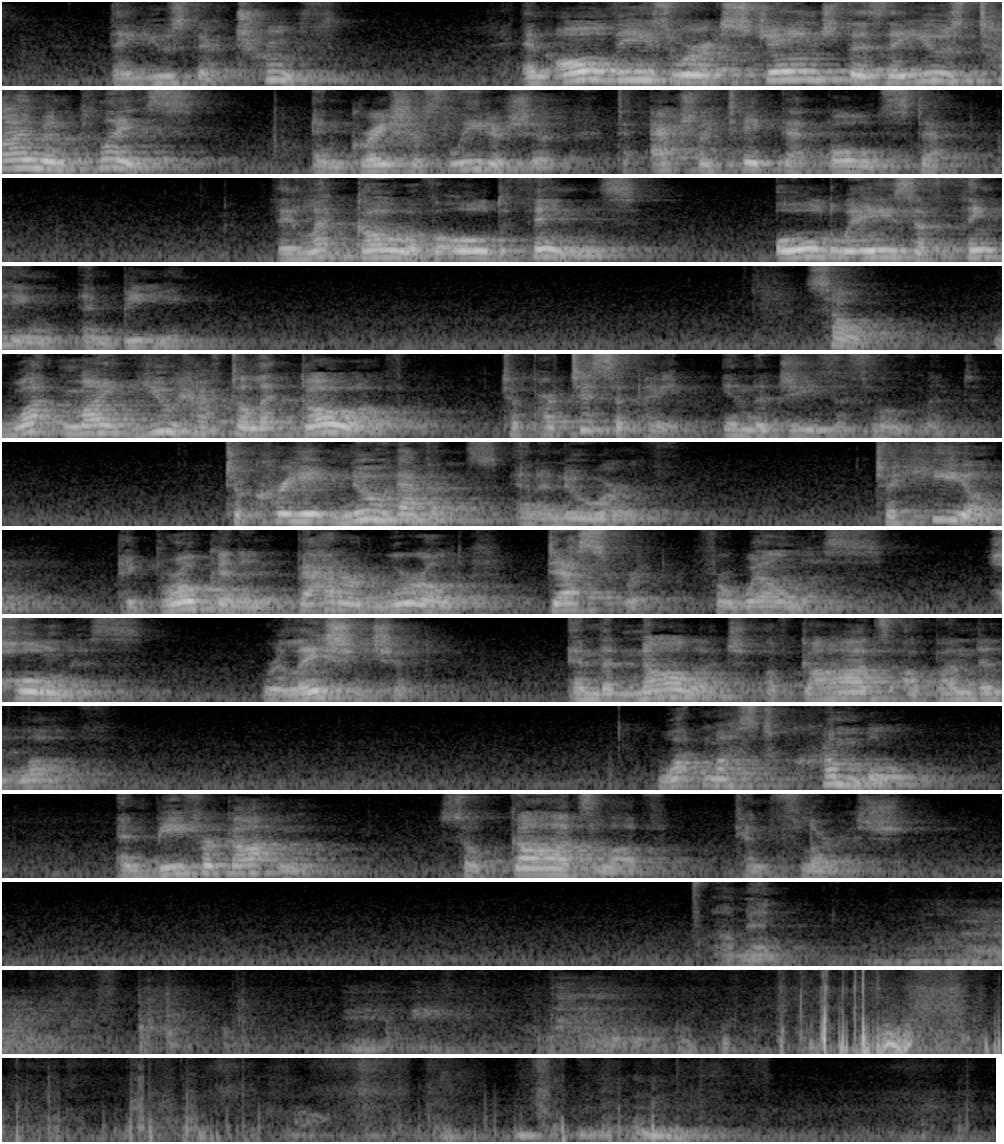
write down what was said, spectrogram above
They used their truth and all these were exchanged as they used time and place and gracious leadership to actually take that bold step. They let go of old things, old ways of thinking and being. So, what might you have to let go of to participate in the Jesus movement? To create new heavens and a new earth? To heal a broken and battered world desperate for wellness, wholeness, relationship, and the knowledge of God's abundant love. What must crumble and be forgotten so God's love can flourish. Amen.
